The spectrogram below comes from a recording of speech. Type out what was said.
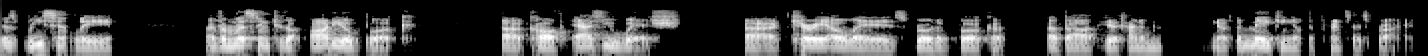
as recently, I've been listening to the audiobook uh, called "As You Wish." Uh, Cary Elwes wrote a book about the kind of you know the making of the Princess Bride.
